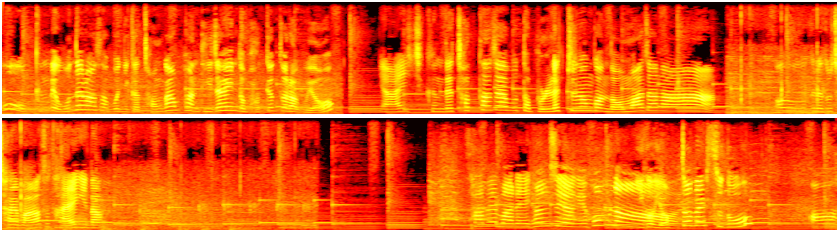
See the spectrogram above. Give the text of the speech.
오 근데 오늘 와서 보니까 전광판 디자인도 바뀌었더라고요. 야 아이씨 근데 첫 타자부터 볼넷 주는 건 너무하잖아. 어우 그래도 잘 막아서 다행이다 3회 말에 현수양의 홈런. 이거 역전할 수도? 아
